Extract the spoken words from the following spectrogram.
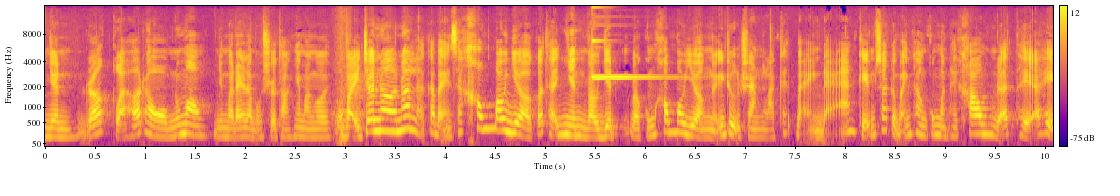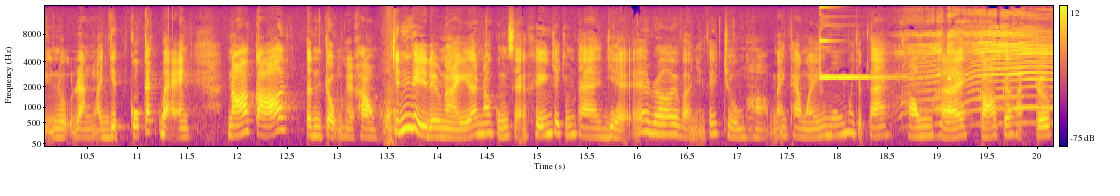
nhìn rất là hết hồn đúng không? Nhưng mà đây là một sự thật nha mọi người. Vậy cho nên đó là các bạn sẽ không bao giờ có thể nhìn vào dịch và cũng không bao giờ nghĩ được rằng là các bạn đã kiểm soát được bản thân của mình hay không để thể hiện được rằng là dịch của các bạn nó có tinh trùng hay không. Chính vì điều này á, nó cũng sẽ khiến cho chúng ta dễ rơi vào những cái trường hợp mang thai ngoài ý muốn mà chúng ta. Không thể có kế hoạch trước.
